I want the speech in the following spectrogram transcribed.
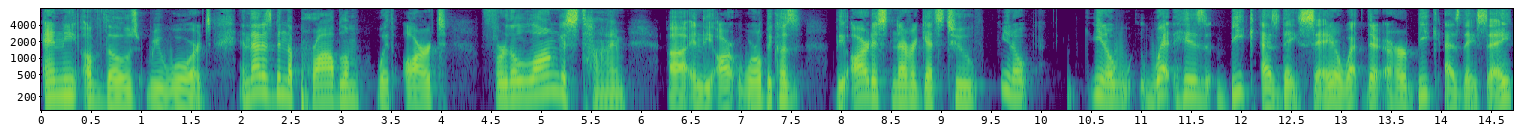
any of those rewards. And that has been the problem with art for the longest time uh, in the art world because the artist never gets to, you know, you know, wet his beak, as they say, or wet their, her beak, as they say,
